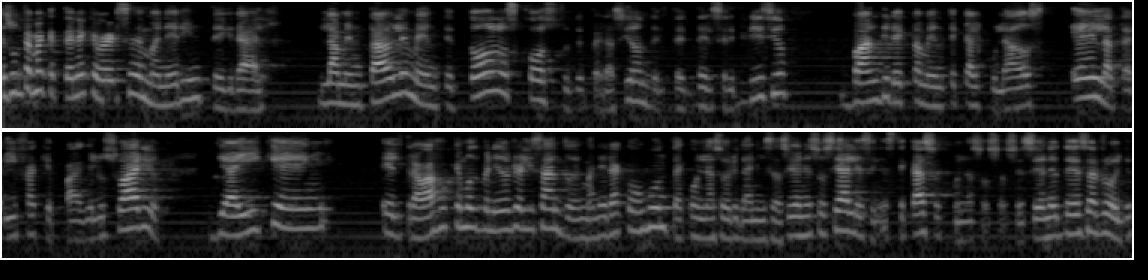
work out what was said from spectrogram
es un tema que tiene que verse de manera integral. Lamentablemente, todos los costos de operación del, servicio van directamente calculados en la tarifa que pague el usuario. De ahí que en el trabajo que hemos venido realizando de manera conjunta con las organizaciones sociales, en este caso con las asociaciones de desarrollo,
